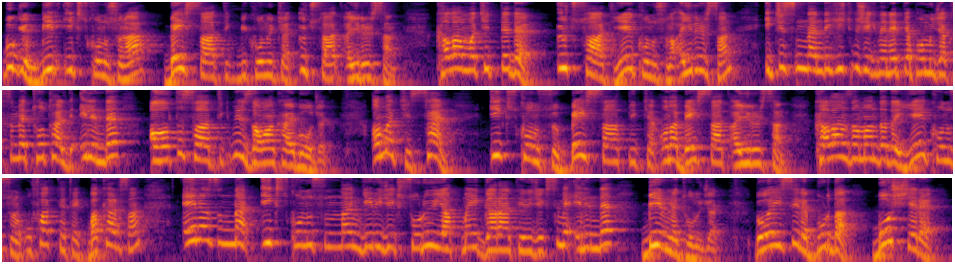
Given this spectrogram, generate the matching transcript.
Bugün bir X konusuna 5 saatlik bir konuyken 3 saat ayırırsan, kalan vakitte de 3 saat Y konusuna ayırırsan ikisinden de hiçbir şekilde net yapamayacaksın ve totalde elinde 6 saatlik bir zaman kaybı olacak. Ama ki sen X konusu 5 saatlikken ona 5 saat ayırırsan, kalan zamanda da Y konusuna ufak tefek bakarsan en azından X konusundan gelecek soruyu yapmayı garanti edeceksin ve elinde bir net olacak. Dolayısıyla burada boş yere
